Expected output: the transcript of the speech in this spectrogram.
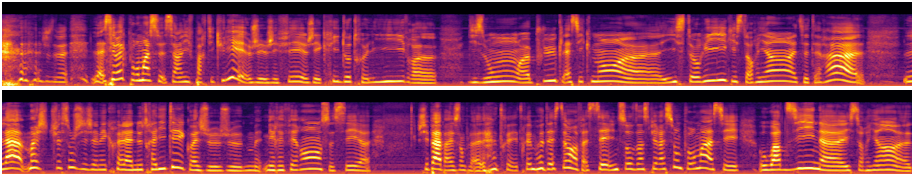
c'est vrai que pour moi, c'est un livre particulier. J'ai écrit d'autres livres, euh, disons euh, plus classiquement euh, historiques, historiens, etc. Là, moi, de toute façon, j'ai jamais cru à la neutralité. Je, mes références, c'est je sais pas, par exemple, très, très modestement, enfin, c'est une source d'inspiration pour moi. C'est Howard Zinn, historien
